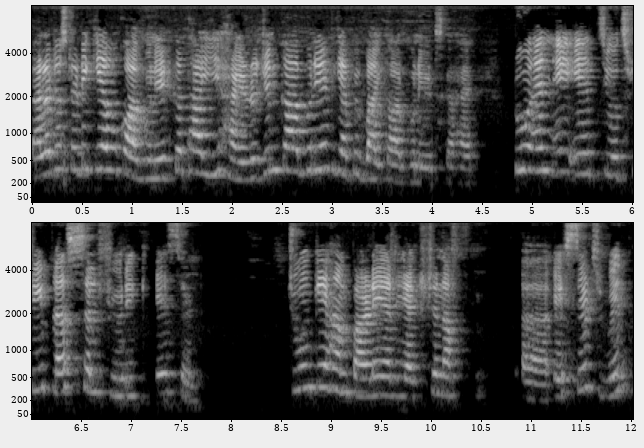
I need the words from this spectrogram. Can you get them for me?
पहला जो स्टडी किया वो कार्बोनेट का था, ये हाइड्रोजन कार्बोनेट या फिर बाइकार्बोनेट्स का है। Two N A H C O three plus sulphuric acid चूँकि हम पढ़ रहे हैं reaction of acids with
